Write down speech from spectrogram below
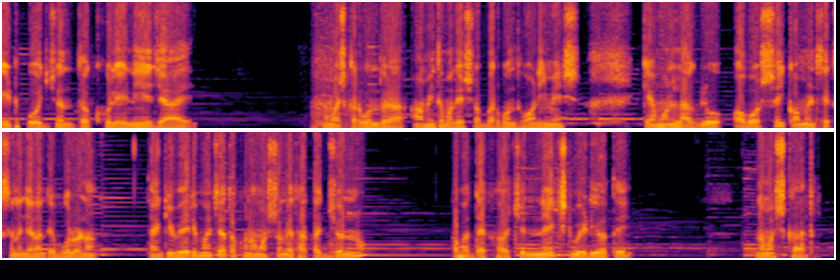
ইট পর্যন্ত খুলে নিয়ে যায়। নমস্কার বন্ধুরা, আমি তোমাদের সব্বার বন্ধু অনিমেষ। কেমন লাগল অবশ্যই কমেন্ট সেকশনে জানাতে ভুলো না। থ্যাংক ইউ ভেরি মাচ এতক্ষণ আমার সঙ্গে থাকার জন্য। আবার দেখা হচ্ছে নেক্সট ভিডিওতে নমস্কার।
